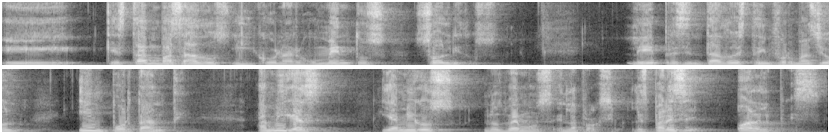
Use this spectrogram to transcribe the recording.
eh, que están basados y con argumentos sólidos, le he presentado esta información importante. Amigas y amigos, nos vemos en la próxima. ¿Les parece? Órale pues.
